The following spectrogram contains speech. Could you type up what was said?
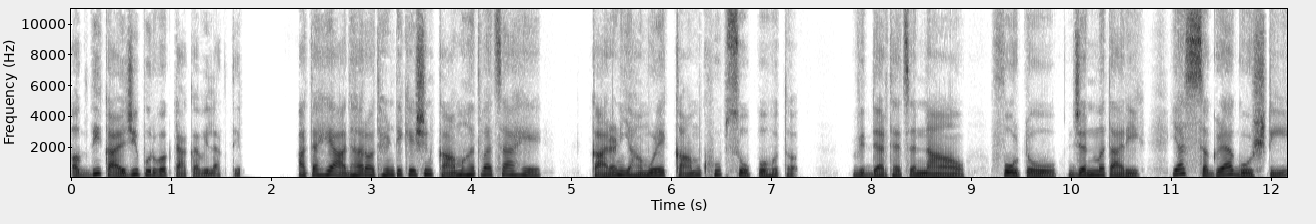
अगदी काळजीपूर्वक टाकावी लागतील. आता हे आधार ऑथेंटिकेशन का महत्वाचं आहे? कारण यामुळे काम खूप सोपं होतं. विद्यार्थ्याचं नाव फोटो जन्मतारीख या सगळ्या गोष्टी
